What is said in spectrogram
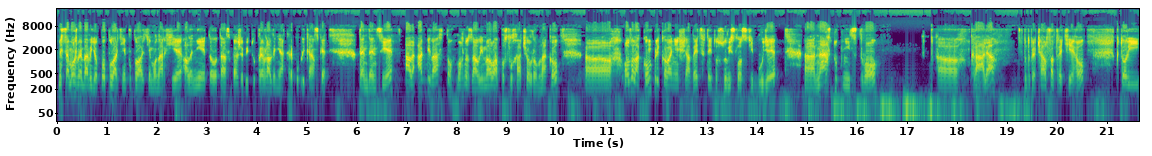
My sa môžeme baviť o popularite, nepopularite monarchie, ale nie je to otázka, že by tu prevrali nejaké republikánske tendencie. Ale ak by vás to možno zaujímalo a poslucháčov rovnako, oveľa komplikovanejšia vec v tejto súvislosti bude nástupníctvo kráľa, napríklad Charlesa III, ktorý e,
